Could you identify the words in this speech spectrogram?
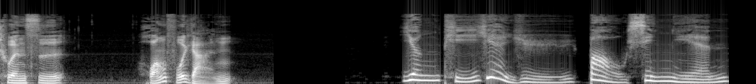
春思，黄甫冉。莺啼燕语报新年，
